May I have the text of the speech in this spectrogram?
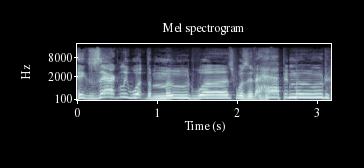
exactly what the mood was? Was it a happy mood?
